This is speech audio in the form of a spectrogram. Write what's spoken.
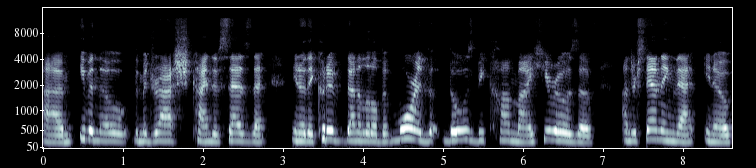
um, even though the Midrash kind of says that, you know, they could have done a little bit more, th- those become my heroes of understanding that, you know,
